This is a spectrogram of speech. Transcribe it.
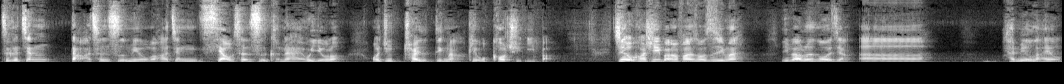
这个这样大城市没有嘛哈，这样小城市可能还会有咯。我就 try 着定了，OK，我 call 去怡宝，结果 call 去怡宝发生什么事情吗？怡宝人跟我讲，呃，还没有来哦，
